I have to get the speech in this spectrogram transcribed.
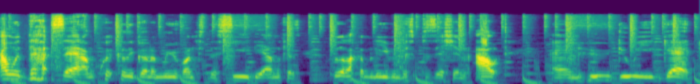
And with that said, I'm quickly going to move on to the CDM because I feel like I'm leaving this position out. And who do we get?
